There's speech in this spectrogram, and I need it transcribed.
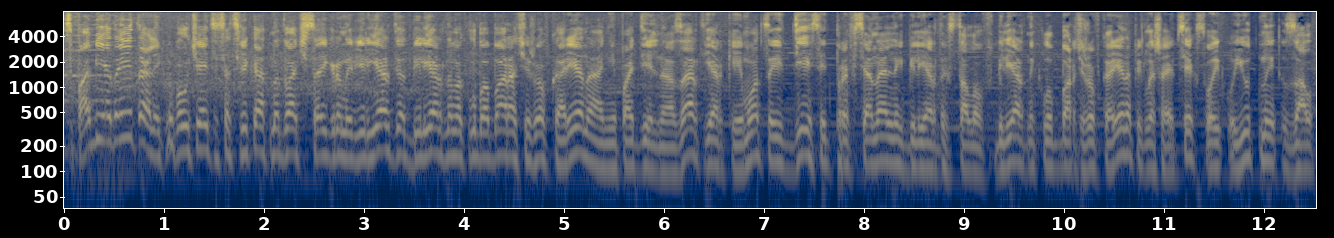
С победой, Виталик! Вы получаете сертификат на 2 часа игры на бильярде от бильярдного клуба-бара «Чижовка-арена». А неподдельный азарт, яркие эмоции, 10 профессиональных бильярдных столов. Бильярдный клуб-бар «Чижовка-арена» приглашает всех в свой уютный зал.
